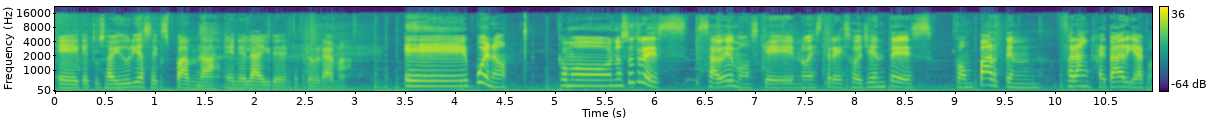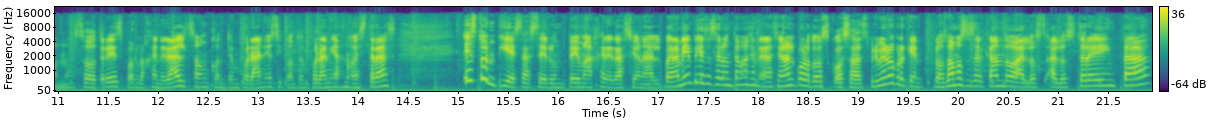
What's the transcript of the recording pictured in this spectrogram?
eh, que tu sabiduría se expanda en el aire de este programa. bueno, como nosotros sabemos que nuestros oyentes comparten franja etaria con nosotros, por lo general son contemporáneos y contemporáneas nuestras. Esto empieza a ser un tema generacional. Para mí empieza a ser un tema generacional por dos cosas. Primero porque nos vamos acercando a los, a los 30.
